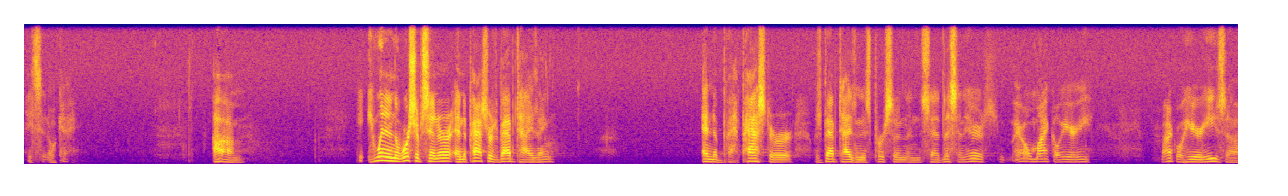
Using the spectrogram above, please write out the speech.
He said, okay. Um, he, went in the worship center and the pastor was baptizing. And the pastor was baptizing this person and said, listen, here's Harold Michael here. He, Michael here, he's... Uh,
